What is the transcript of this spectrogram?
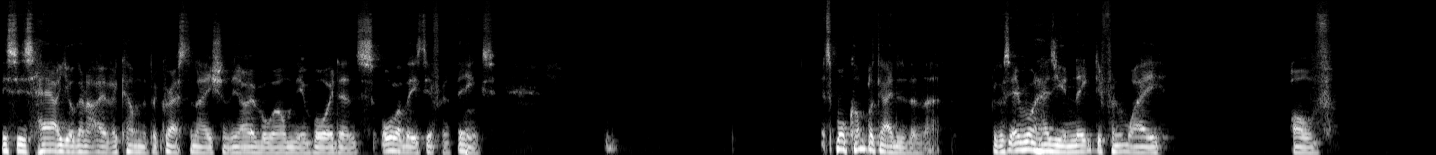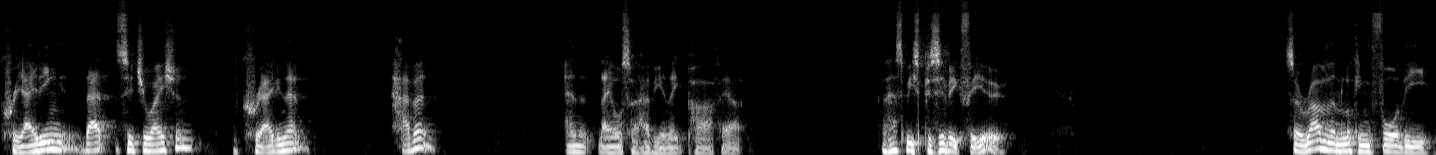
this is how you're going to overcome the procrastination, the overwhelm, the avoidance, all of these different things it's more complicated than that. because everyone has a unique, different way of creating that situation, of creating that habit, and they also have a unique path out. It has to be specific for you. So rather than looking for the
